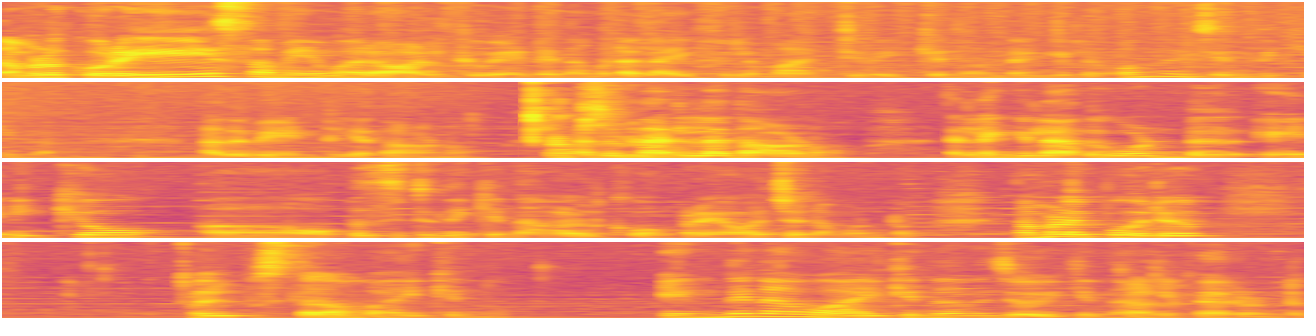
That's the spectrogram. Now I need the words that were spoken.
നമ്മൾ കുറേ സമയം ഒരാൾക്ക് വേണ്ടി നമ്മുടെ ലൈഫിൽ മാറ്റി വെക്കുന്നുണ്ടെങ്കിൽ ഒന്ന് ചിന്തിക്കുക. അത് വേണ്ടിയതാണോ? അത് നല്ലതാണോ? അല്ലെങ്കിൽ അതുകൊണ്ട് എനിക്കോ ഓപ്പോസിറ്റ് നിൽക്കുന്ന ആൾക്കോ പ്രയോജനമുണ്ടോ? നമ്മളിപ്പോൾ ഒരു ഒരു പുസ്തകം വായിക്കുന്നു. എന്തിനാ വായിക്കുന്നതെന്ന് ചോദിക്കുന്ന ആൾക്കാരുണ്ട്.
